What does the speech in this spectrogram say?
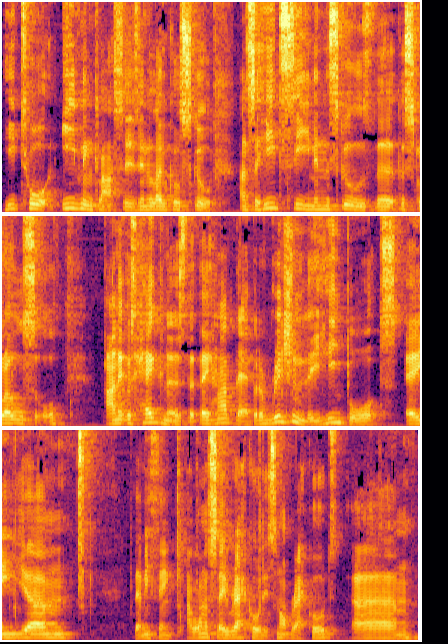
he taught evening classes in a local school, and so he'd seen in the schools the the scroll saw, and it was Hegner's that they had there. But originally, he bought a um, let me think. I want to say record. It's not record. Um,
